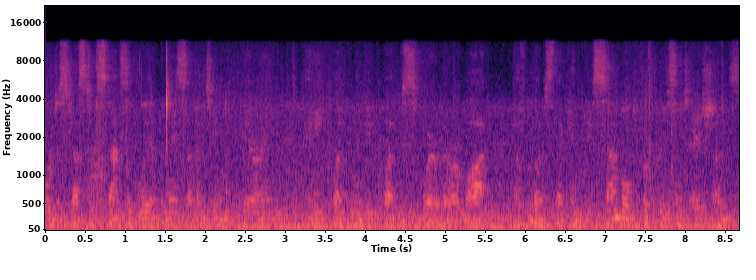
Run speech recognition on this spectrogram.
were discussed extensively at the May 17th hearing. Any clip movie clips where there are a lot of clips that can be assembled for presentations.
